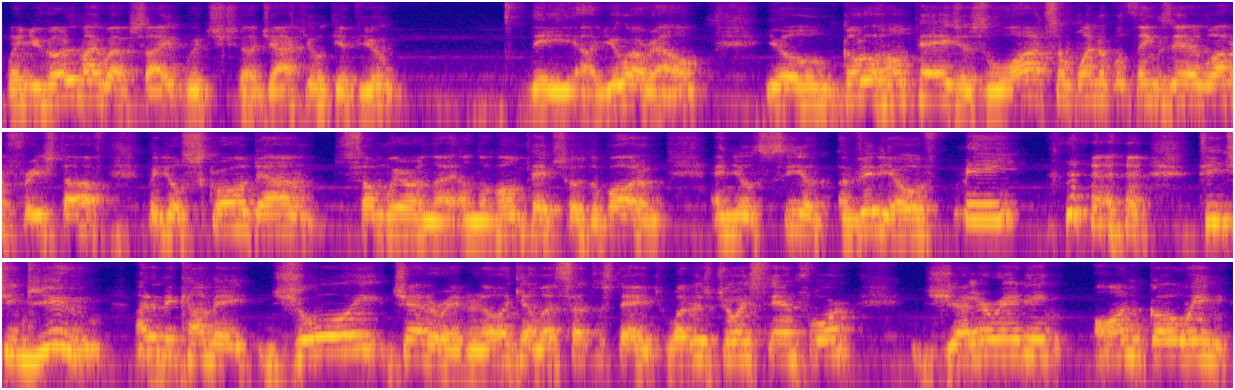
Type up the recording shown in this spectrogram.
when you go to my website, which uh, Jackie will give you, the uh, URL, you'll go to the homepage. There's lots of wonderful things there, a lot of free stuff. But you'll scroll down somewhere on the on the homepage towards the bottom, and you'll see a, a video of me teaching you how to become a joy generator. Now, again, let's set the stage. What does joy stand for? Generating ongoing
